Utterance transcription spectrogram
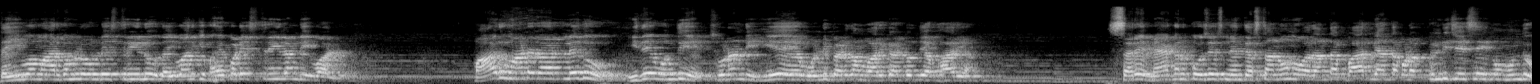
దైవ మార్గంలో ఉండే స్త్రీలు దైవానికి భయపడే స్త్రీలండి వాళ్ళు. మారు మాట రావట్లేదు ఇదే ఉంది. చూడండి ఏ వండి పెడదాం వారికి అంటుంది ఆ భార్య. సరే మేకను కోసేసి నేను తెస్తాను నువ్వు అదంతా బార్లీ అంతా కూడా పిండి చేసే నువ్వు ముందు.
